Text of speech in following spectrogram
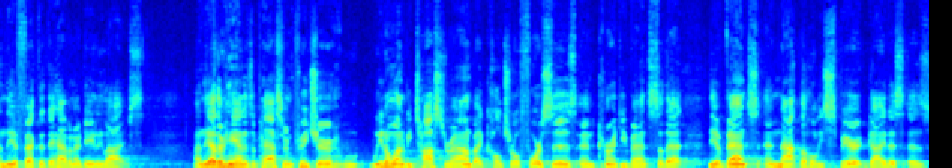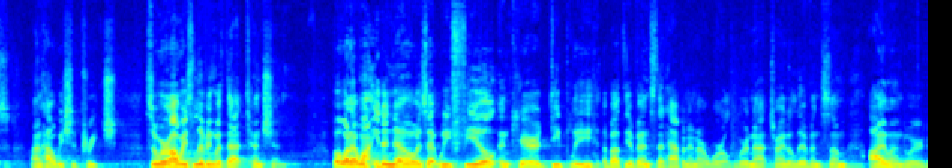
and the effect that they have on our daily lives. On the other hand, as a pastor and preacher, we don't want to be tossed around by cultural forces and current events so that the events and not the Holy Spirit guide us as on how we should preach. So we're always living with that tension. But what I want you to know is that we feel and care deeply about the events that happen in our world. We're not trying to live in some island where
